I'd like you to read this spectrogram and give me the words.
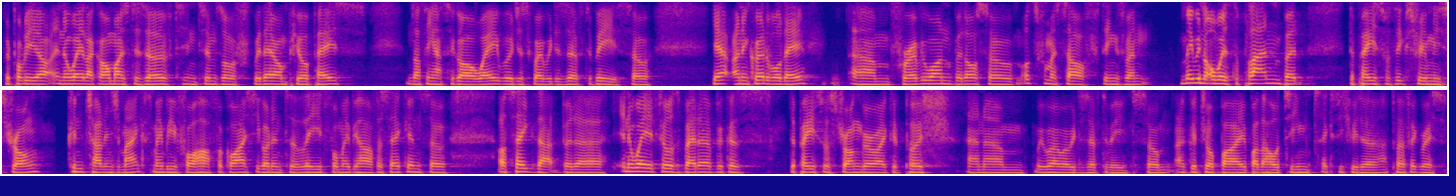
but probably uh, in a way like almost deserved in terms of we're there on pure pace. Nothing had to go away. We're just where we deserve to be. So, yeah, an incredible day um, for everyone, but also also for myself. Things went maybe not always the plan, but the pace was extremely strong. Couldn't challenge Max. Maybe for half a class, he got into the lead for maybe half a second. So I'll take that. But uh, in a way, it feels better because the pace was stronger. I could push, and um, we were where we deserved to be. So a good job by by the whole team to execute a, a perfect race.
